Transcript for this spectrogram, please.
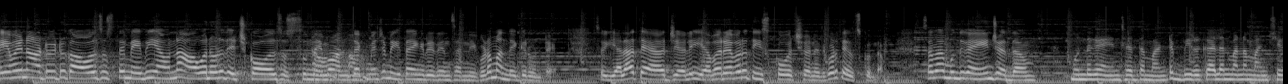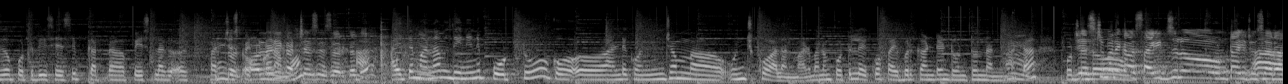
ఏమైనా అటు ఇటు కావాల్సి వస్తే మేబీ ఏమన్నా ఆవ నూనె తెచ్చుకోవాల్సి వస్తుందేమో అంతకుమించి మిగతా ఇంగ్రీడియంట్స్ అన్నీ కూడా మన దగ్గర ఉంటాయి. సో ఎలా తయారు చేయాలి ఎవరెవరు తీసుకోవచ్చు అనేది కూడా తెలుసుకుందాం. సో మేము ముందుగా ఏం చేద్దాం? ముందుగా ఏం చేద్దామంటే బీరకాయలను మనం మంచిగా పొట్టు తీసేసి కట్ పేస్ట్ లాగా అయితే మనం దీనిని పొట్టు అంటే కొంచెం ఉంచుకోవాలన్నమాట. మనం పొట్టులో ఎక్కువ ఫైబర్ కంటెంట్ ఉంటుందన్నమాట. జస్ట్ పొట్టులో మనకి ఆ సైడ్స్లో ఉంటాయి చూసారా?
